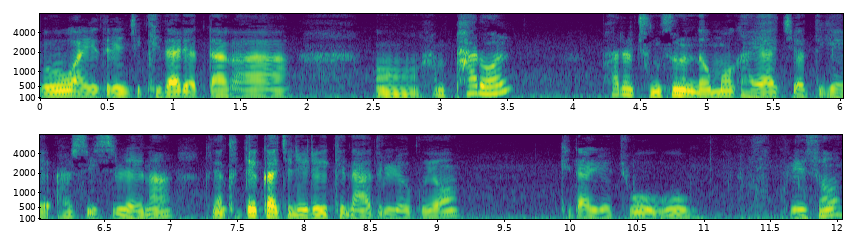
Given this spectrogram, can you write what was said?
요 아이들은 이제 기다렸다가 어, 한 8월? 8월 중순은 넘어가야지 어떻게 할 수 있을래나? 그냥 그때까지는 이렇게 놔두려고요. 기다려줘. 그래서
